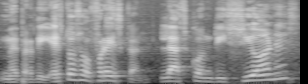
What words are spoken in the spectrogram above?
me perdí, estos ofrezcan las condiciones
